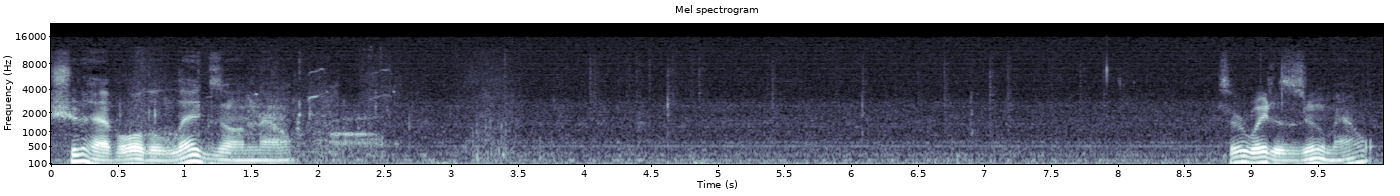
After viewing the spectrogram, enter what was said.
Should have all the legs on now. Is there a way to zoom out?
